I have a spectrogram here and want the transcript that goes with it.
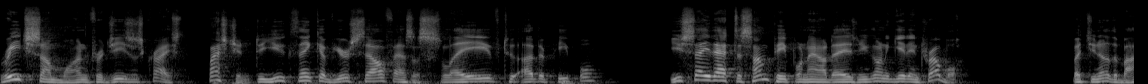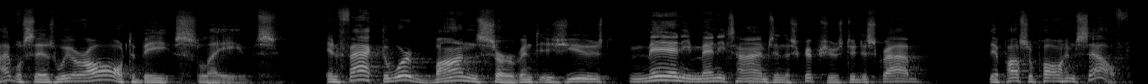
reach someone for Jesus Christ. Question Do you think of yourself as a slave to other people? You say that to some people nowadays, and you're going to get in trouble. But you know, the Bible says we are all to be slaves. In fact, the word bondservant is used many, many times in the scriptures to describe the Apostle Paul himself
